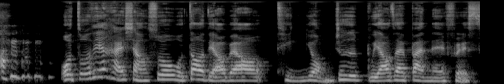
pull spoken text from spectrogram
我昨天还想说，我到底要不要停用，就是不要再办 Netflix。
